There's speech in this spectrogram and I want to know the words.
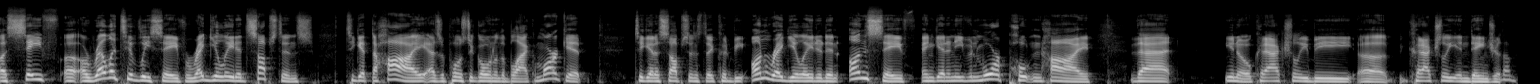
a safe a relatively safe regulated substance to get the high as opposed to going to the black market to get a substance that could be unregulated and unsafe and get an even more potent high that you know could actually be uh, could actually endanger them.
